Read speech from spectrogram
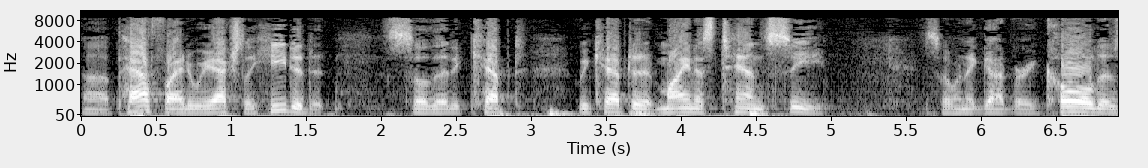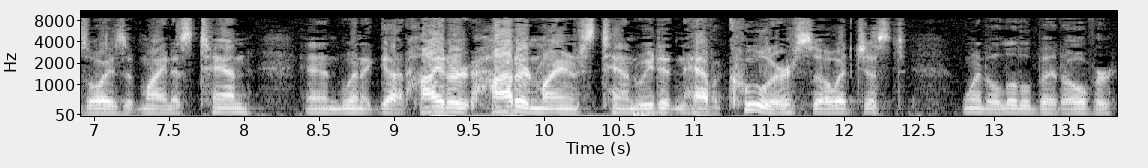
uh, Pathfinder, we actually heated it so that it kept we kept it at minus 10 C. So when it got very cold, it was always at minus 10, and when it got hotter, hotter than minus 10, we didn't have a cooler, so it just went a little bit over,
